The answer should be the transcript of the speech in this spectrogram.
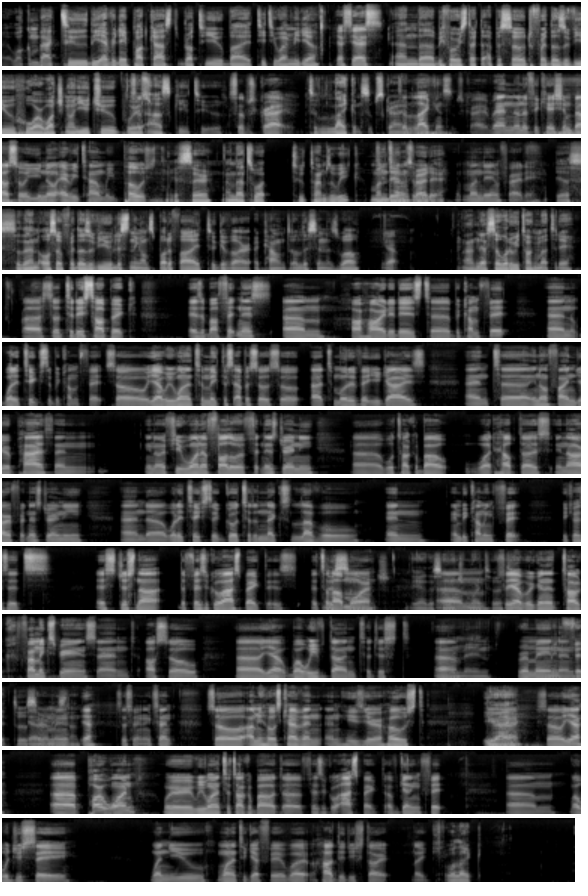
Right, welcome back to the Everyday Podcast brought to you by TTY Media. Yes, yes. And uh, before we start the episode, for those of you who are watching on YouTube, we Sus- ask you to Subscribe. to like and subscribe. To like and subscribe. And notification bell so you know every time we post. yes, sir. And that's what two times a week, Monday and times a week. Friday. Monday and Friday. Yes. So then, also for those of you listening on Spotify, to give our account a listen as well. Yeah. And yeah, so what are we talking about today? Uh, so today's topic is about fitness, um, how hard it is to become fit, and what it takes to become fit. So yeah, we wanted to make this episode so uh, to motivate you guys and to you know find your path and you know if you want to follow a fitness journey, uh, we'll talk about what helped us in our fitness journey and uh, what it takes to go to the next level in in becoming fit because it's it's just not the physical aspect is it's a There's lot so more much- yeah, there's so much more Um, to it. so yeah we're gonna talk from experience and also uh yeah what we've done to just um remain, remain, remain and fit to a yeah, certain remain, extent. yeah to a certain extent so i'm your host kevin and he's your host Yeah. so yeah, uh, part one where we wanted to talk about the physical aspect of getting fit. Um, what would you say when you wanted to get fit? What? How did you start? Like, Well, like,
